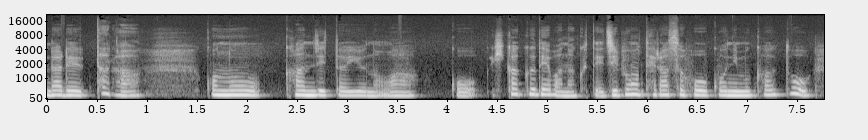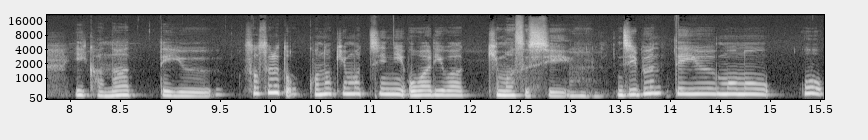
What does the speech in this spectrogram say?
られたらこの感じというのはこう比較ではなくて自分を照らす方向に向かうといいかなっていうそうするとこの気持ちに終わりは来ますし、自分っていうものを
